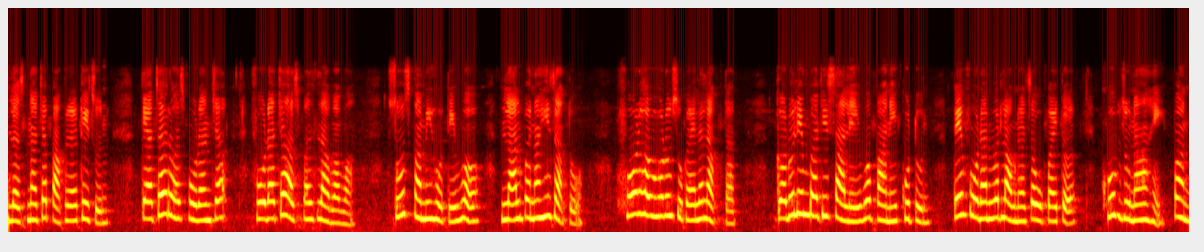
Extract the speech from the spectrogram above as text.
लसणाच्या पाकळ्या ठेचून त्याचा रस फोडांच्या फोडाच्या आसपास लावावा. सूज कमी होते व लालपणाही जातो. फोड हळूहळू सुकायला लागतात. कडुलिंबाची साले व पाने कुटून ते फोडांवर लावण्याचा उपाय तर खूप जुना आहे पण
